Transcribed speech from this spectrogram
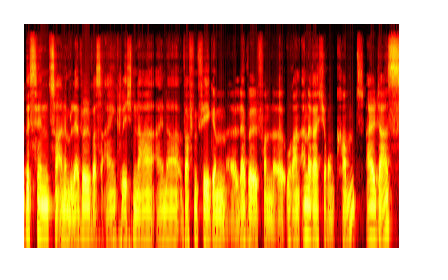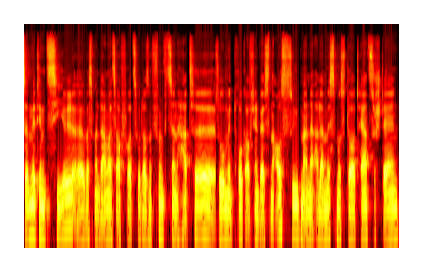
bis hin zu einem Level, was eigentlich nahe einer waffenfähigen äh, Level von äh, Urananreicherung kommt. All das mit dem Ziel, äh, was man damals auch vor 2015 hatte, so mit Druck auf den Westen auszuüben, einen Alarmismus dort herzustellen,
